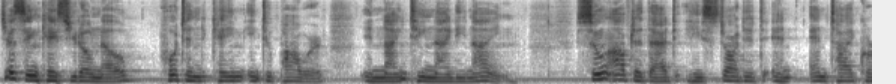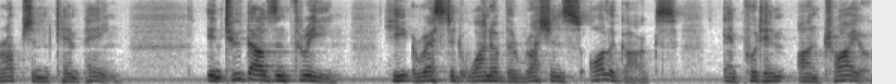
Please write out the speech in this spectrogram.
Just in case you don't know, Putin came into power in 1999. Soon after that, he started an anti corruption campaign. In 2003, he arrested one of the Russian's oligarchs and put him on trial.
